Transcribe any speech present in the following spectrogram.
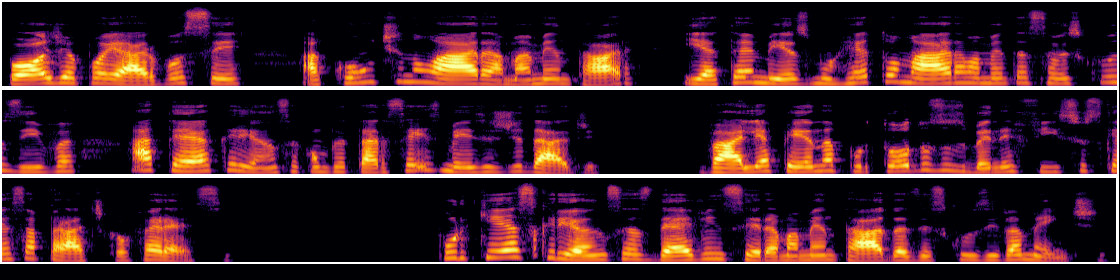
pode apoiar você a continuar a amamentar e até mesmo retomar a amamentação exclusiva até a criança completar seis meses de idade. Vale a pena por todos os benefícios que essa prática oferece. Por que as crianças devem ser amamentadas exclusivamente?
